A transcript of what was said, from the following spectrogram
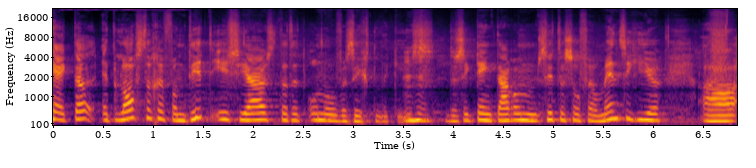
kijk, dat, het lastige van dit is juist dat het onoverzichtelijk is. Mhm. Dus ik denk daarom zitten zoveel mensen hier. Uh,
